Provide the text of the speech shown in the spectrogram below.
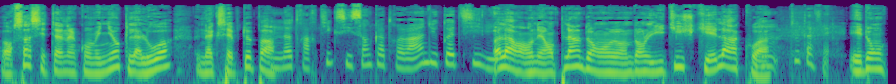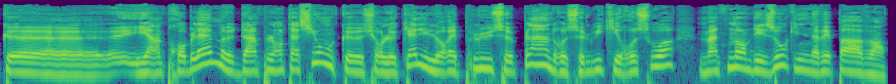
Or ça, c'est un inconvénient que la loi n'accepte pas. Notre article 681 du Code civil. Voilà, on est en plein dans, dans le litige qui est là, quoi. Mm, tout à fait. Et donc, euh, il y a un problème d'implantation que sur lequel il aurait pu se plaindre celui qui reçoit maintenant des eaux qu'il n'avait pas avant.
